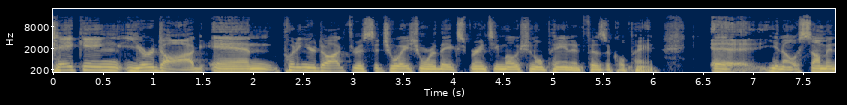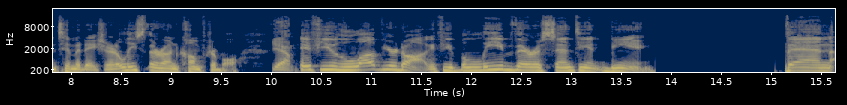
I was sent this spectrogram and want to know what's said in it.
taking your dog and putting your dog through a situation where they experience emotional pain and physical pain? Uh, you know, some intimidation, or at least they're uncomfortable. Yeah. If you love your dog, if you believe they're a sentient being, then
